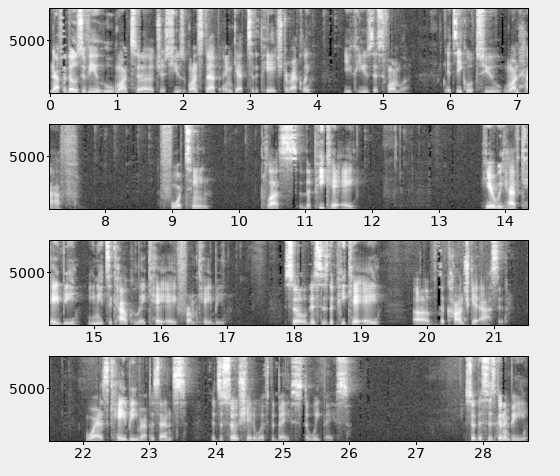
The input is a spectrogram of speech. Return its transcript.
Now for those of you who want to just use one step and get to the pH directly, you could use this formula. It's equal to 1 half 14 plus the pKa here we have Kb. You need to calculate Ka from Kb. So this is the pKa of the conjugate acid, whereas Kb represents, it's associated with the base, the weak base. So this is going to be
